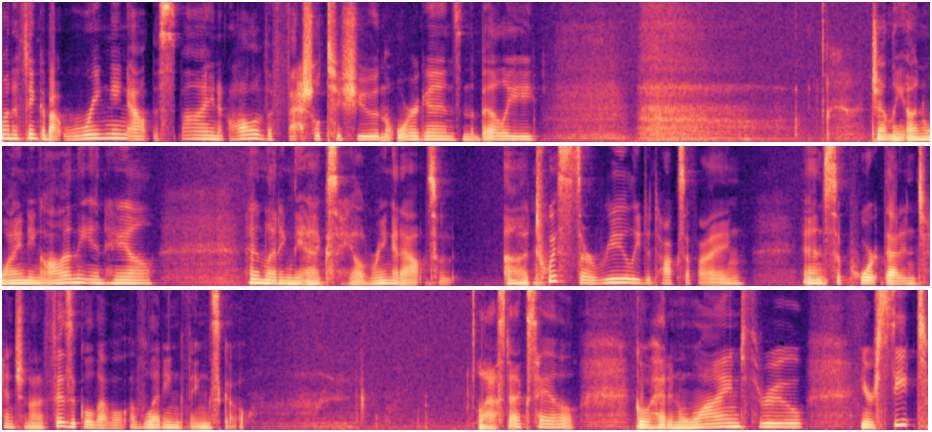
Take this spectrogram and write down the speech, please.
want to think about wringing out the spine and all of the fascial tissue and the organs and the belly. Gently unwinding on the inhale and letting the exhale wring it out. So, uh, twists are really detoxifying and support that intention on a physical level of letting things go. Last exhale, go ahead and wind through your seat.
